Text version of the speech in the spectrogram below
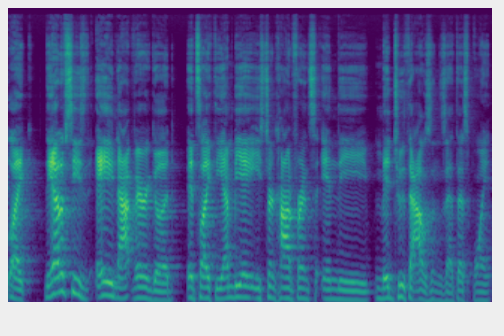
like the NFC is a not very good. It's like the NBA Eastern Conference in the mid 2000s at this point,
